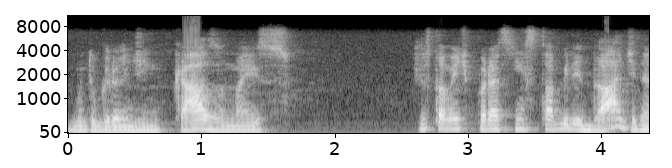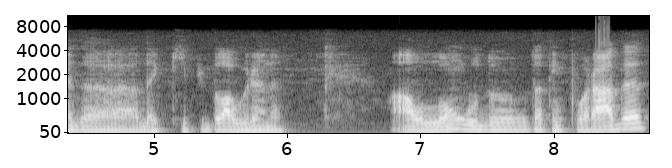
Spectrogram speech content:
muito grande em casa, mas justamente por essa instabilidade né, da, da equipe blaugrana ao longo do, da temporada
